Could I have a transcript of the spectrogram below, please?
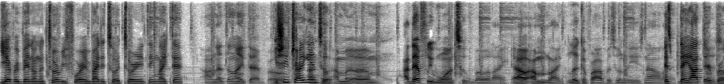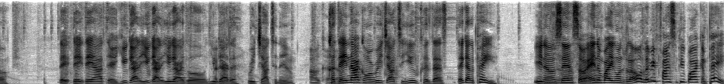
You ever been on a tour before? Invited to a tour or anything like that? Nah, nothing like that, bro. You should try to get I into it. I'm a, um, I definitely want to, bro. Like I, I'm like looking for opportunities now. It's like, they I'm out there, just- bro. They they they out there. You gotta you gotta you gotta go. You gotta reach out to them. Okay. Cause they okay. not gonna reach out to you because that's they gotta pay you. You know what I'm saying? So ain't nobody gonna be like, oh, let me find some people I can pay.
